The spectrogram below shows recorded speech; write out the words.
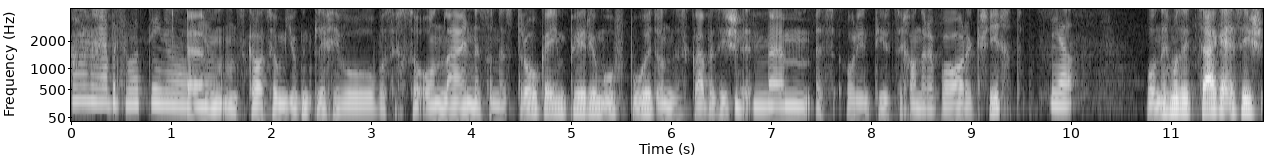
Oh nein, aber das wollte ich noch. Ähm, und es geht so um Jugendliche, wo, wo sich so online so ein Drogenimperium aufbaut und ich glaube, es, ist, Mhm. ähm, es orientiert sich an einer wahren Geschichte. ja. ja. Und ich muss jetzt sagen, es ist,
